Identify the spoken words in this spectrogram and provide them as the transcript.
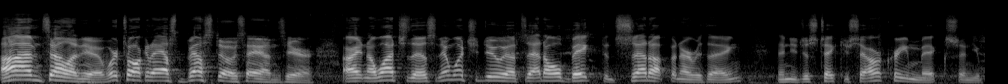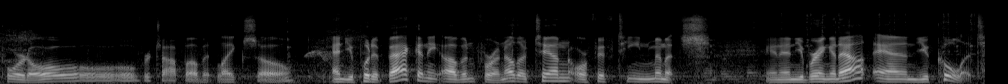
I'm telling you, we're talking asbestos hands here. All right, now watch this. And then what you do, it's that all baked and set up and everything. Then you just take your sour cream mix and you pour it over top of it like so. And you put it back in the oven for another 10 or 15 minutes. And then you bring it out and you cool it.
